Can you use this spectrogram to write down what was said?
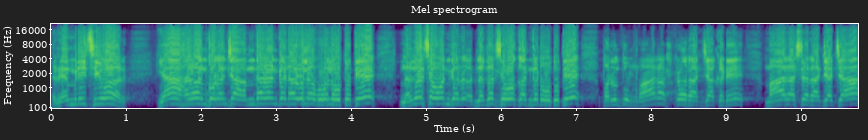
रेमडेसिवीर या हरामखोरांच्या आमदारांकडे बोल होत होते नगरसेवकांकडे नगरसेवकांकडे होत होते परंतु महाराष्ट्र राज्याकडे महाराष्ट्र राज्याच्या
